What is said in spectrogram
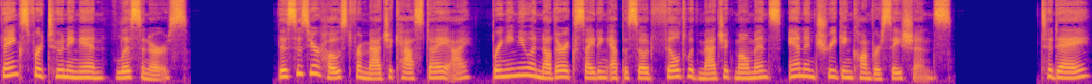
Thanks for tuning in, listeners. This is your host from Magicast AI, bringing you another exciting episode filled with magic moments and intriguing conversations. Today,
